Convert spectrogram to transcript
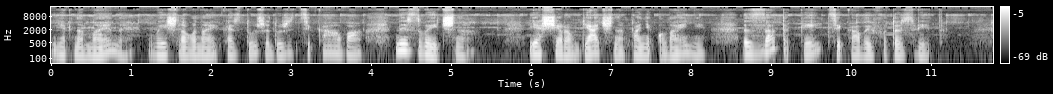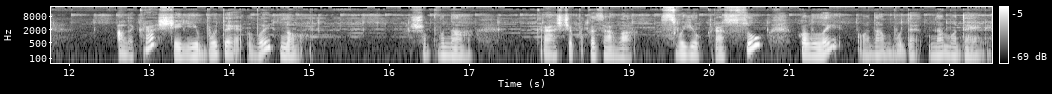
Як на мене, вийшла вона якась дуже-дуже цікава, незвична. Я щиро вдячна пані Олені за такий цікавий фотозвіт. Але краще її буде видно, щоб вона краще показала свою красу, коли вона буде на моделі.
